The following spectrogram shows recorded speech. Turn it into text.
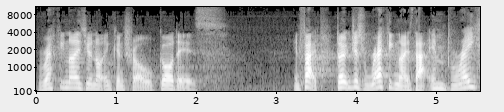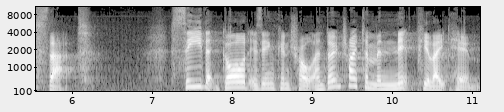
Recognize you're not in control. God is. In fact, don't just recognize that, embrace that. See that God is in control and don't try to manipulate him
